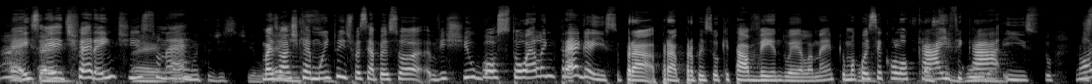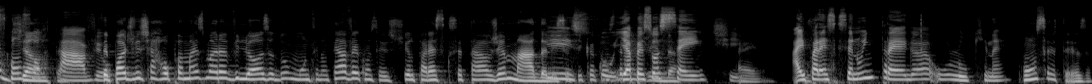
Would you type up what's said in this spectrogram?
É, isso, é. É. diferente isso, é, né? É muito de estilo. Mas é eu acho que é muito isso. Tipo assim, a pessoa vestiu, gostou, ela entrega isso pra, pra, pra pessoa que tá vendo ela, né? Porque uma Pô, coisa é você colocar ficar e ficar isso, Não adianta. desconfortável. Você pode vestir a roupa mais maravilhosa do mundo. Se não tem a ver com seu estilo, parece que você tá algemada ali. Você Isso. fica e a pessoa sente. É, Aí parece que você não entrega o look, né? com certeza.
